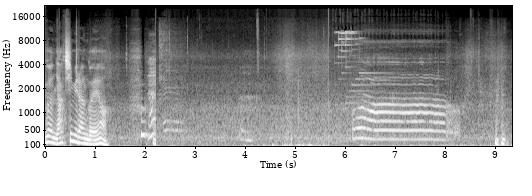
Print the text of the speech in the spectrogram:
이건 약침이란 거예요. 우와.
